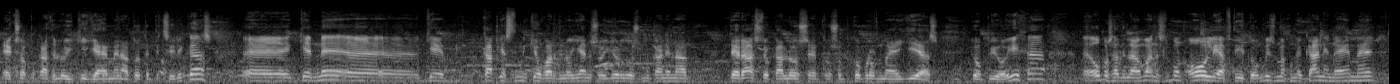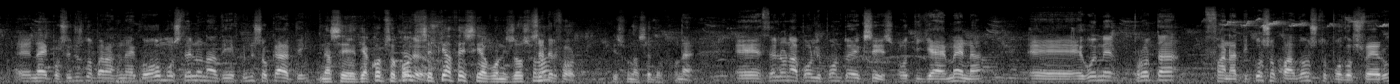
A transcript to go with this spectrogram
έξω από κάθε λογική για εμένα τότε πιτσιρικάς. Ε, και ναι, ε, και κάποια στιγμή και ο Βαρδινογιάννης, ο Γιώργος μου κάνει ένα τεράστιο καλό σε προσωπικό πρόβλημα υγείας το οποίο είχα. Ε, Όπως αντιλαμβάνεσαι, λοιπόν, όλοι αυτοί οι τομείς με έχουν κάνει να, είμαι, ε, να υποστηρίζω τον Παναθηναϊκό. Όμως θέλω να διευκρινίσω κάτι. Να σε διακόψω κόμμα, σε ποια θέση αγωνιζόσουν. Σέντερφορ. Ήσουν Σέντερφορ. Ναι. Ε, θέλω να πω λοιπόν το εξής, ότι για εμένα, ε, εγώ είμαι πρώτα φανατικός οπαδός του ποδοσφαίρου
